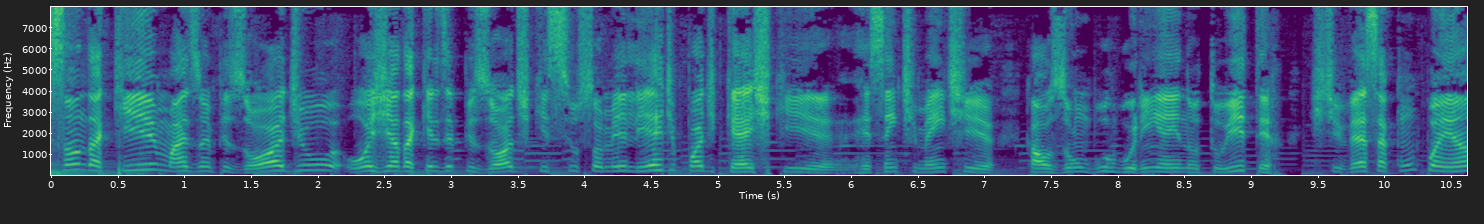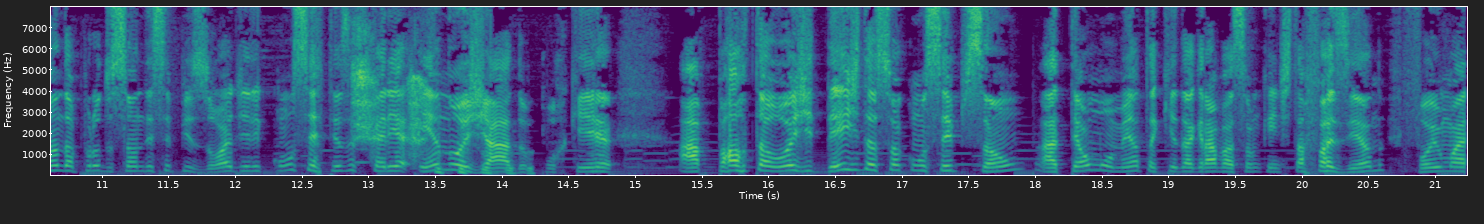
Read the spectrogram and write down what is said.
Começando aqui mais um episódio. Hoje é daqueles episódios que se o sommelier de podcast que recentemente causou um burburinho aí no Twitter estivesse acompanhando a produção desse episódio, ele com certeza ficaria enojado, porque a pauta hoje, desde a sua concepção até o momento aqui da gravação que a gente está fazendo, foi uma,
